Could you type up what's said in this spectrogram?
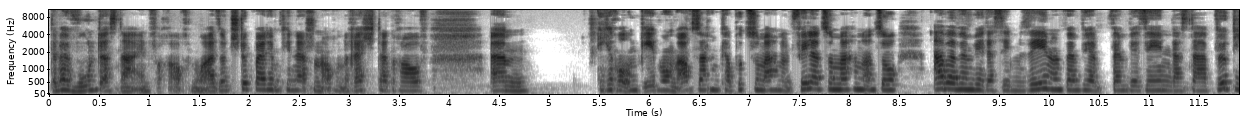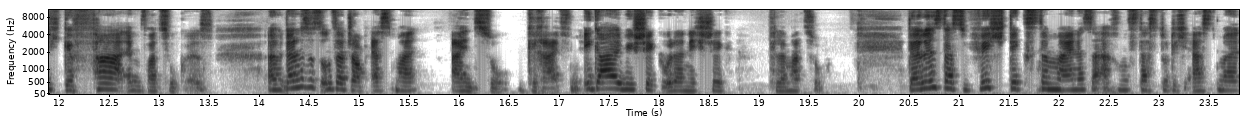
Dabei wohnt das da einfach auch nur. Also ein Stück weit haben Kinder schon auch ein Recht darauf. Ähm, ihre Umgebung auch Sachen kaputt zu machen und Fehler zu machen und so. Aber wenn wir das eben sehen und wenn wir, wenn wir sehen, dass da wirklich Gefahr im Verzug ist, äh, dann ist es unser Job erstmal einzugreifen. Egal wie schick oder nicht schick, Klammer zu. Dann ist das Wichtigste meines Erachtens, dass du dich erstmal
